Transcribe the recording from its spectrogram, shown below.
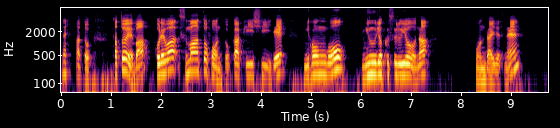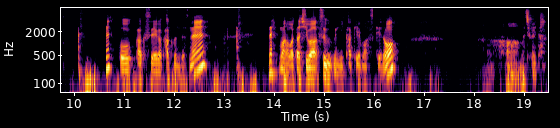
ね。あと、例えば、これはスマートフォンとか PC で日本語を入力するような問題ですね。ね。こう、学生が書くんですね。ね、まあ私はすぐに書けますけど、ああ、間違えた。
